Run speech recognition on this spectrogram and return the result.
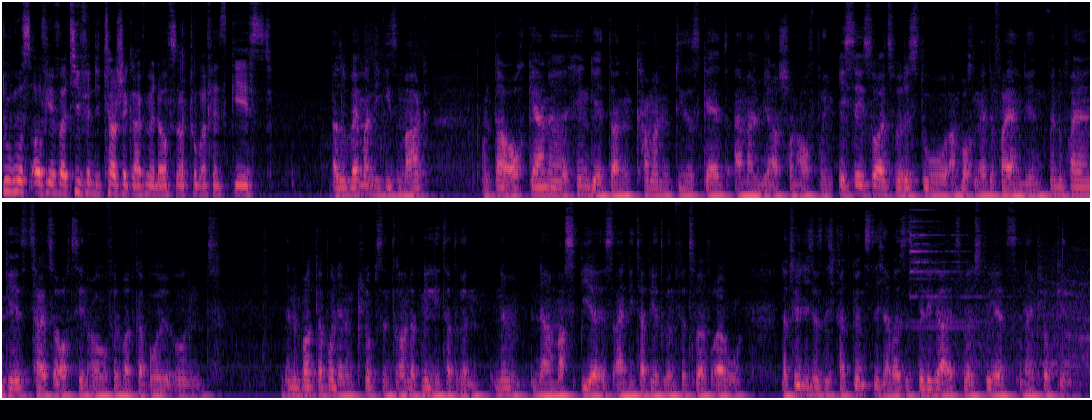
du musst auf jeden Fall tief in die Tasche greifen, wenn du aufs Oktoberfest gehst. Also wenn man die Wiesen mag und da auch gerne hingeht, dann kann man dieses Geld einmal im Jahr schon aufbringen. Ich sehe es so, als würdest du am Wochenende feiern gehen. Wenn du feiern gehst, zahlst du auch 10 Euro für einen Wodka Bull und in einem Wodka Bull in einem Club sind 300 Milliliter drin. In, einem, in einer Massbier ist ein Liter Bier drin für 12 Euro. Natürlich ist es nicht gerade günstig, aber es ist billiger, als würdest du jetzt in einen Club gehen.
